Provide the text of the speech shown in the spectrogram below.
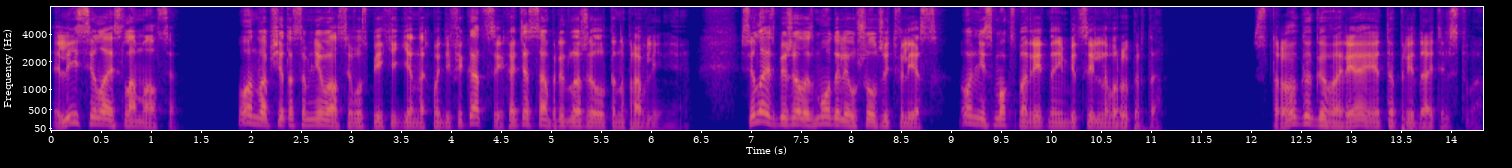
Ли Силай сломался. Он вообще-то сомневался в успехе генных модификаций, хотя сам предложил это направление. Силай сбежал из модуля, ушел жить в лес. Он не смог смотреть на имбецильного Руперта. Строго говоря, это предательство.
